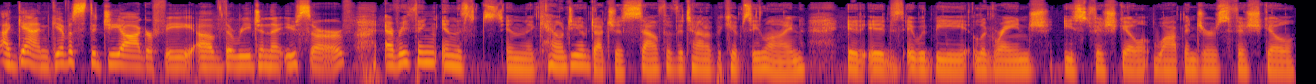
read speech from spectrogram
again, give us the geography of the region that you serve. Everything in the in the county of Dutchess, south of the town of Poughkeepsie line, it is it would be Lagrange, East Fishkill, Wappingers, Fishkill,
